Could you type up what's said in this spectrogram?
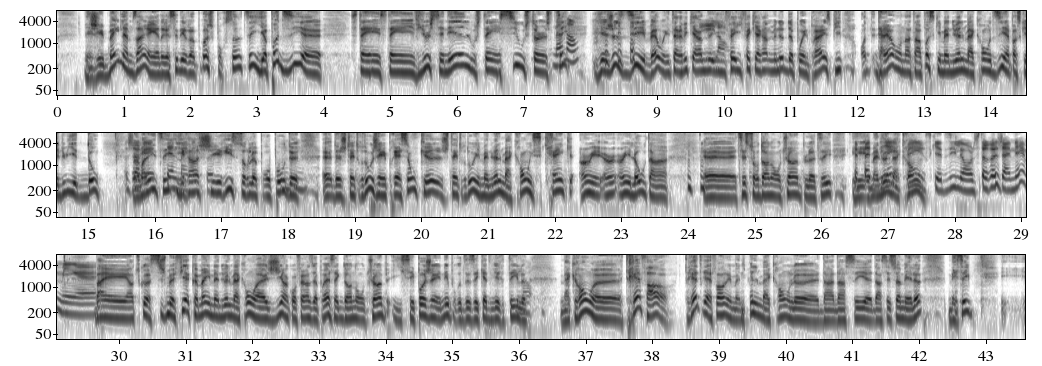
Mais j'ai bien de la misère à y adresser des reproches pour ça. sais, il a pas dit euh, c'est un, un vieux sénile ou c'est un ci ou c'est un. Non, non. Il a juste dit ben oui, il est arrivé 40 il fait, il fait 40 minutes de point de presse. Puis d'ailleurs, on n'entend pas ce qu'Emmanuel Macron dit hein, parce que lui il est de dos. À un moment donné, il renchérit sur le propos de, mm-hmm. euh, de Justin Trudeau. J'ai l'impression que Justin Trudeau et Emmanuel Macron, ils se craignent un et un, un et l'autre en euh, sur Donald Trump. Là, et Emmanuel Macron. ce qu'il a dit, là, on le saura jamais, mais. Euh... Ben, en tout cas, si je me fie à comment Emmanuel Macron a agi en conférence de presse avec Donald Trump, il s'est pas gêné pour dire ces quatre vérités. Là. Macron, euh, très fort, très, très fort, Emmanuel Macron, là, dans, dans ces, dans ces sommets-là. Mais c'est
